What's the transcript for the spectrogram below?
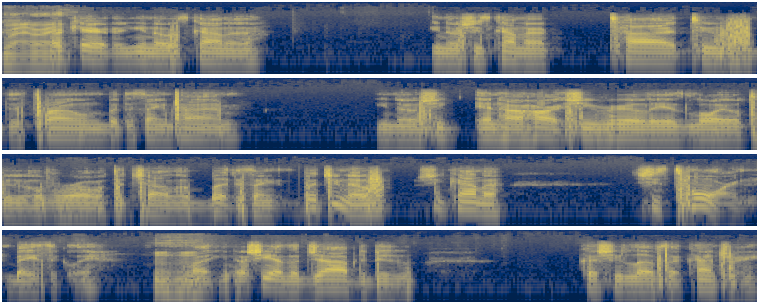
Right. Right. Her character, you know, is kind of, you know, she's kind of tied to the throne, but at the same time, you know, she in her heart she really is loyal to overall T'Challa, but the same, but you know, she kind of, she's torn basically. Mhm. Like you know, she has a job to do because she loves her country,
